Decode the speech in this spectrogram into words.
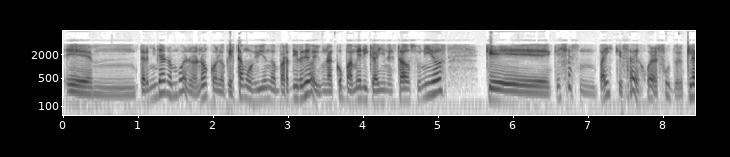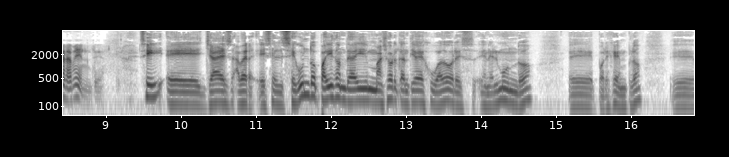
eh, terminaron, bueno, ¿no? Con lo que estamos viviendo a partir de hoy, una Copa América ahí en Estados Unidos que, que ya es un país que sabe jugar al fútbol, claramente. Sí, eh, ya es, a ver, es el segundo país donde hay mayor cantidad de jugadores en el mundo, eh, por ejemplo. Eh,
